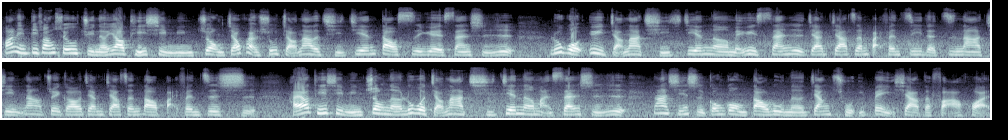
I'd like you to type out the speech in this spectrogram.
花莲地方税务局呢，要提醒民众，缴款书缴纳的期间到四月三十日。如果预缴纳期间呢，每逾三日将加增百分之一的滞纳金，那最高将加增到百分之十。还要提醒民众呢，如果缴纳期间呢满三十日，那行驶公共道路呢将处一倍以下的罚款。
